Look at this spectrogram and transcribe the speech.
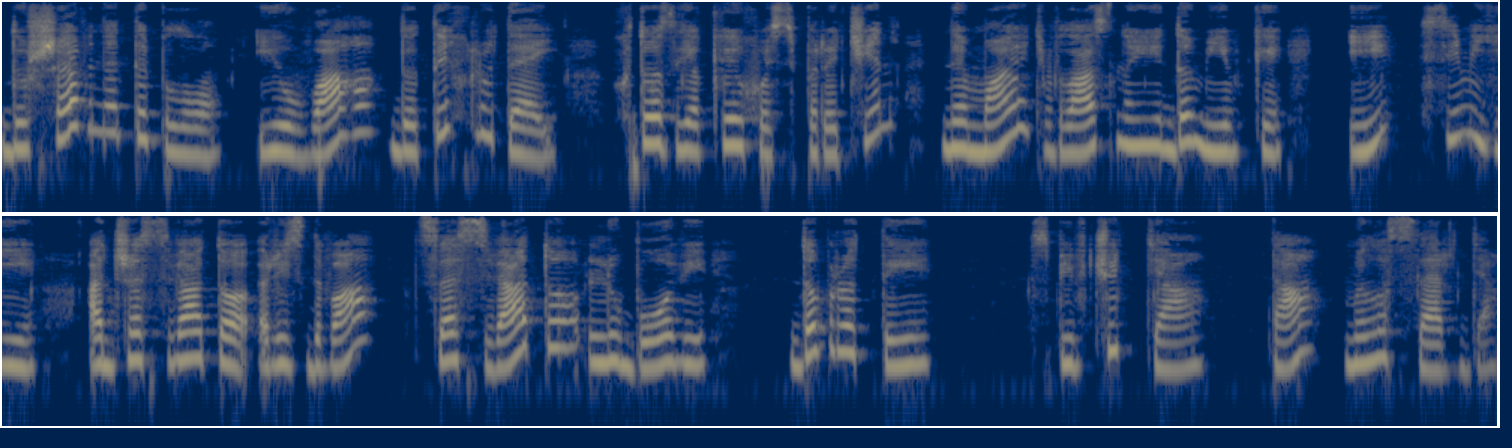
душевне тепло і увага до тих людей, хто з якихось причин не мають власної домівки і сім'ї, адже свято Різдва це свято любові, доброти, співчуття та милосердя.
